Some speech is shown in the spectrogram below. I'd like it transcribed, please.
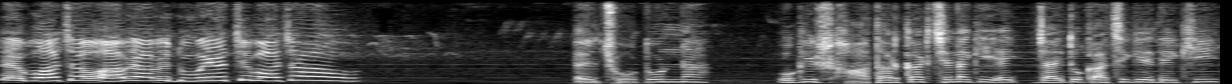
এ, বাঁচাও আমি আমি ডুবে যাচ্ছি বাঁচাও। এই ছোটন না ও কি সাঁতার কাটছে নাকি? এই, যাই তো কাছে গিয়ে দেখি।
